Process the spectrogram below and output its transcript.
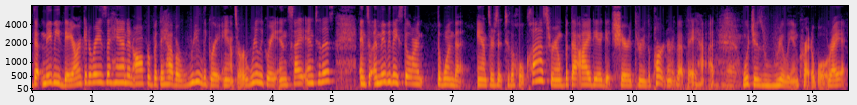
that maybe they aren't going to raise the hand and offer, but they have a really great answer, a really great insight into this, and so and maybe they still aren't the one that answers it to the whole classroom, but that idea gets shared through the partner that they had, which is really incredible, right?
